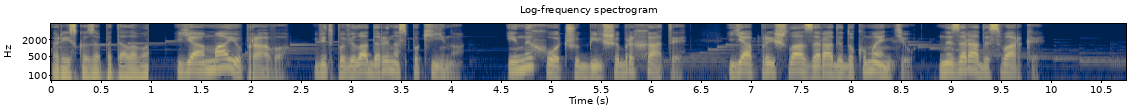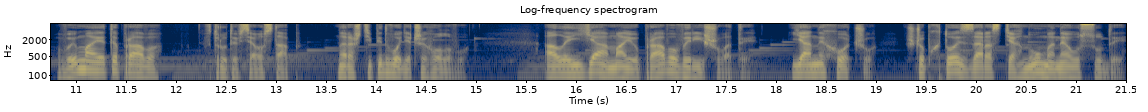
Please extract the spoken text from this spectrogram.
різко запитала вона. Я маю право, відповіла Дарина спокійно, і не хочу більше брехати. Я прийшла заради документів, не заради сварки. Ви маєте право, втрутився Остап, нарешті підводячи голову. Але я маю право вирішувати. Я не хочу, щоб хтось зараз тягнув мене у суди.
